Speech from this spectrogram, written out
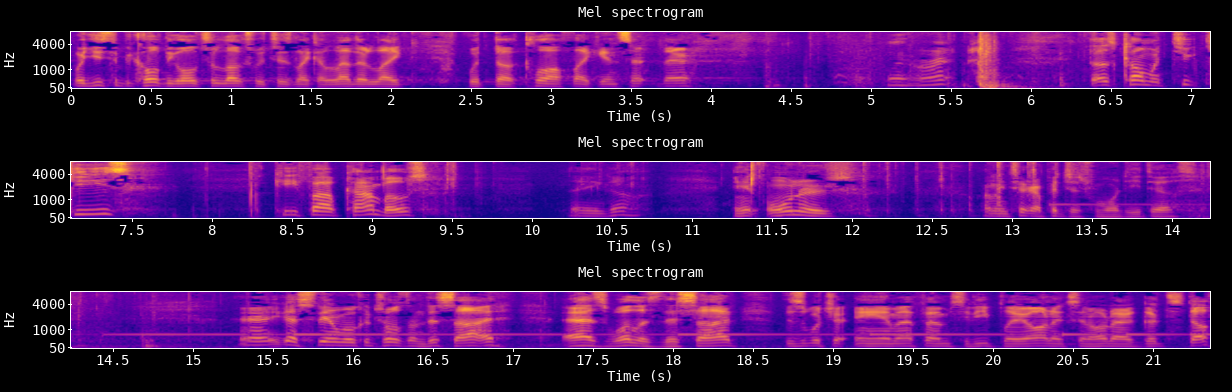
what used to be called the Ultra Lux, which is like a leather-like with the cloth-like insert there. All right. Does come with two keys, key fob combos. There you go. And owners, I mean, check our pictures for more details. And you got steering wheel controls on this side, as well as this side. This is what your AM, FM, CD player, Onyx, and all that good stuff.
